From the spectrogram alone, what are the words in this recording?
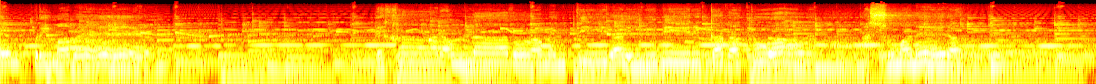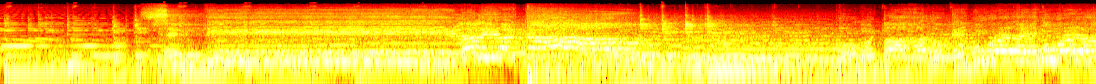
en primavera, dejar a un lado la mentira y vivir cada cual a su manera. Sentir pájaro que vuela y vuela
